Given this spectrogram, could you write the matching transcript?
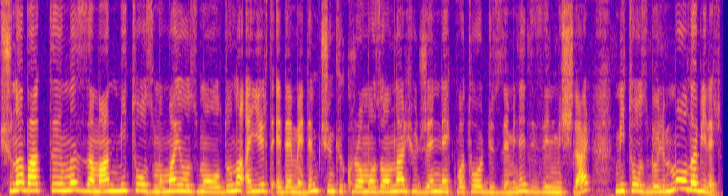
Şuna baktığımız zaman mitoz mu mayoz mu olduğunu ayırt edemedim. Çünkü kromozomlar hücrenin ekvator düzlemine dizilmişler. Mitoz bölünme olabilir.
